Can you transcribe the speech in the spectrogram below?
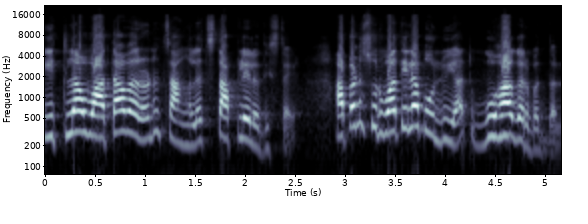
इथलं वातावरण चांगलंच तापलेलं दिसतंय. आपण सुरुवातीला बोलूयात गुहागरबद्दल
